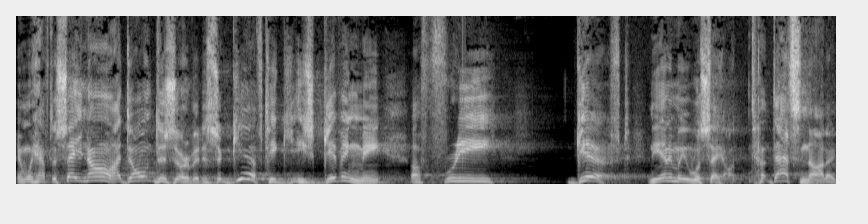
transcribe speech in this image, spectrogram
And we have to say, no, I don't deserve it. It's a gift. He, he's giving me a free gift. The enemy will say, oh, that's not a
